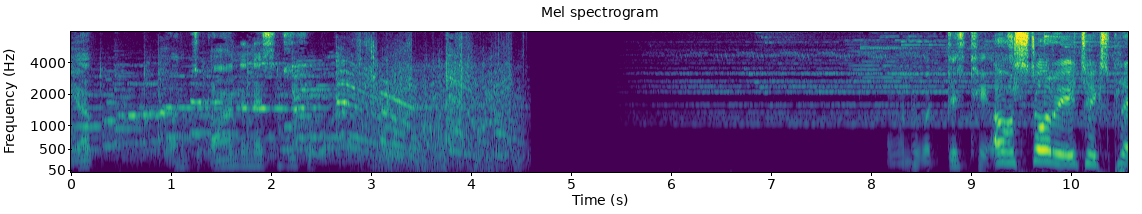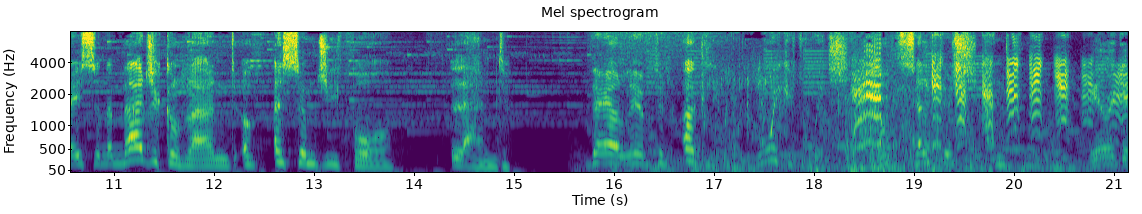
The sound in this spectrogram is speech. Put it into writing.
Yep. Once upon an SMG4. I wonder what this tale Our story takes place in the magical land of SMG4 land. There lived an ugly, wicked witch, both selfish and cruel, Really? They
